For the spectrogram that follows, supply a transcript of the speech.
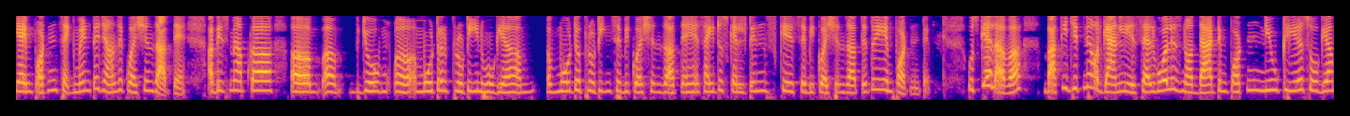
या इंपॉर्टेंट सेगमेंट है जहाँ से क्वेश्चन आते हैं। अब इसमें आपका uh, uh, जो मोटर uh, प्रोटीन हो गया मोटर प्रोटीन से भी क्वेश्चन आते हैं साइटोस्केलेटन के से भी क्वेश्चन आते हैं तो ये इंपॉर्टेंट है। उसके अलावा बाकी जितने organelle cell wall is not that important nucleus हो गया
